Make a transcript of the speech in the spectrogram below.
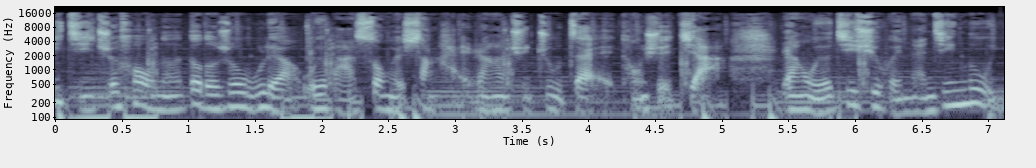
一集之后呢，豆豆说无聊，我又把他送回上海，让他去住在同学家，然后我又继续回南京录影。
